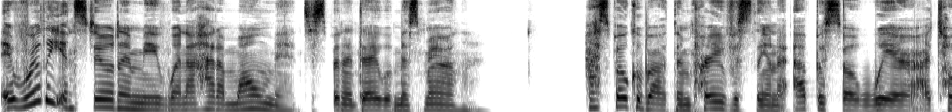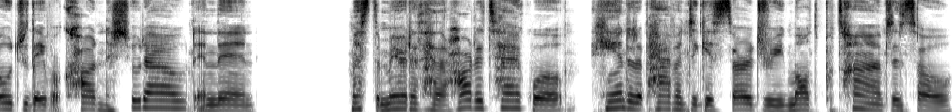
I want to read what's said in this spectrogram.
it really instilled in me when I had a moment to spend a day with Miss Marilyn. I spoke about them previously in an episode where I told you they were caught in a shootout and then Mr. Meredith had a heart attack. Well, he ended up having to get surgery multiple times. And so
